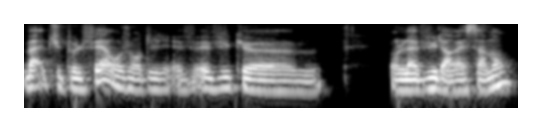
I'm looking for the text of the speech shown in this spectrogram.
Bah, tu peux le faire aujourd'hui, vu que euh, on l'a vu là récemment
